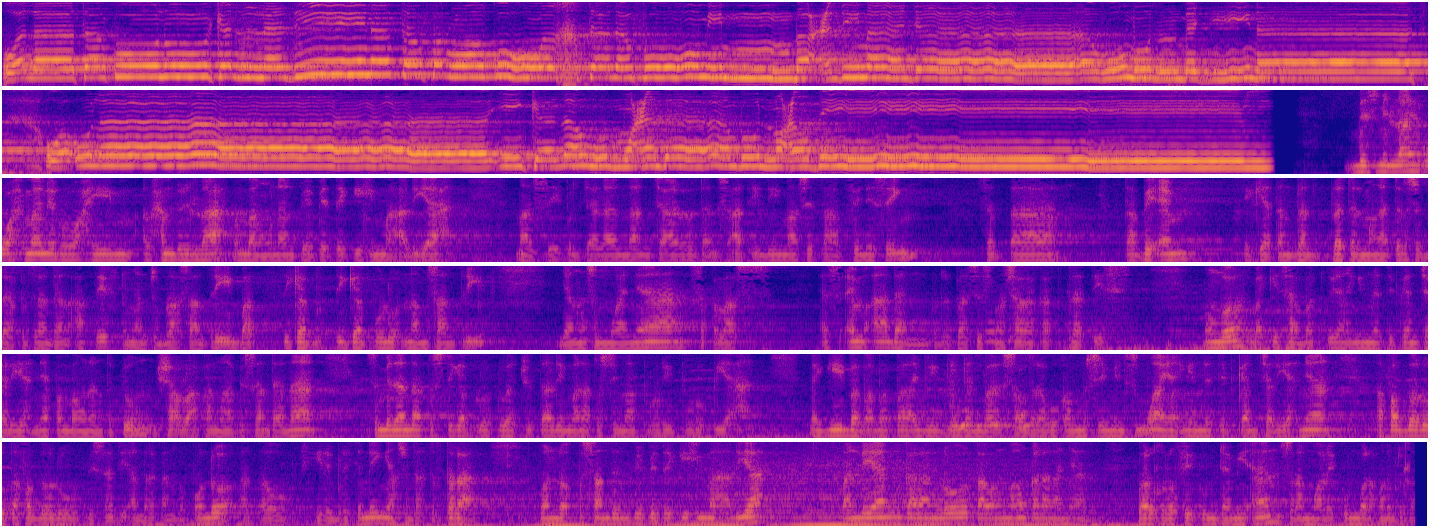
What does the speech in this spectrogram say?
ولا تكونوا كالذين تفرقوا واختلفوا من بعد ما جاءهم Bismillahirrahmanirrahim. Alhamdulillah pembangunan PPTK Himmah Aliyah masih berjalan lancar dan saat ini masih tahap finishing serta KBM kegiatan belajar mengajar sudah berjalan dengan aktif dengan jumlah santri 36 santri yang semuanya sekelas SMA dan berbasis masyarakat gratis Monggo bagi sahabatku yang ingin menitipkan jariahnya pembangunan gedung insya Allah akan menghabiskan dana 932.550.000 rupiah. Bagi bapak-bapak, ibu-ibu dan saudaraku kaum muslimin semua yang ingin menitipkan jariahnya tafadhalu tafadhalu bisa diantarkan ke pondok atau dikirim rekening yang sudah tertera. Pondok Pesantren BPTK Himmah Aliyah Pandian Karanglo Tawang Mau Karanganyar Barakallahu fikum jami'an. Assalamualaikum warahmatullahi wabarakatuh.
